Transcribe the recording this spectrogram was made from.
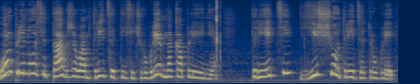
он приносит также вам 30 тысяч рублей в накопление. Третий еще 30 рублей.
